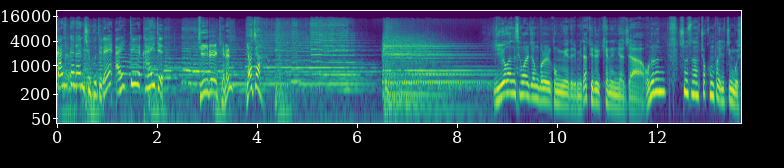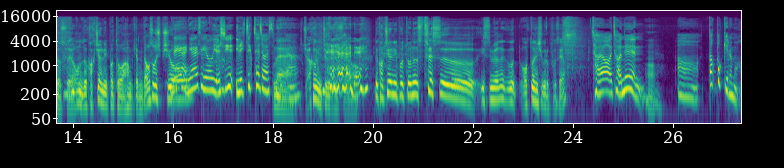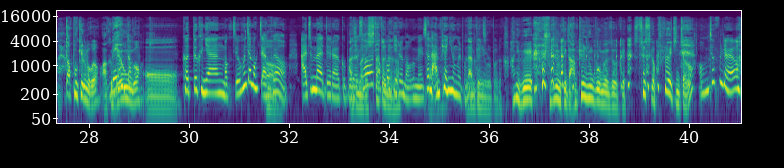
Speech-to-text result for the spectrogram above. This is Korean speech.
깐깐한 주부들의 알뜰 가이드. 뒤를 캐는 여자. 유용한 생활 정보를 공유해 드립니다. 뒤를 캐는 여자. 오늘은 순서상 조금 더 일찍 모셨어요. 오늘도 곽지연 리포터와 함께합니다. 어서 오십시오. 네, 안녕하세요. 일찍, 일찍 찾아왔습니다. 네, 조금 일찍 오셨어요. 네. 근데 곽지연 리포터는 스트레스 있으면 그거 어떤 식으로 푸세요? 저요, 저는, 어. 어, 떡볶이를 먹어요. 떡볶이를 먹어요? 아, 그 매운 매운 거? 어. 그것도 그냥 먹지, 혼자 먹지 않고요. 아줌마들하고 모여서 떡볶이를 떨면서? 먹으면서 어. 남편 흉을 보는 남편. 흉을 보면 아니 왜 주부는 이렇게 남편 흉 보면서 이렇게 스트레스가 풀려요 진짜로? 엄청 풀려요.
